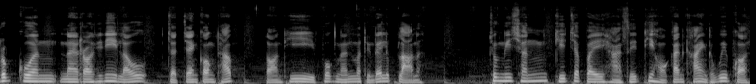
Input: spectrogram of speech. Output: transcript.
รบกวนนายรอที่นี่แล้วจัดแจงกองทัพตอนที่พวกนั้นมาถึงได้หรือเปล่านะ ช่วงนี้ฉันคิดจะไปหาซิดที่หอการค้าแห่งทวีปก่อน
